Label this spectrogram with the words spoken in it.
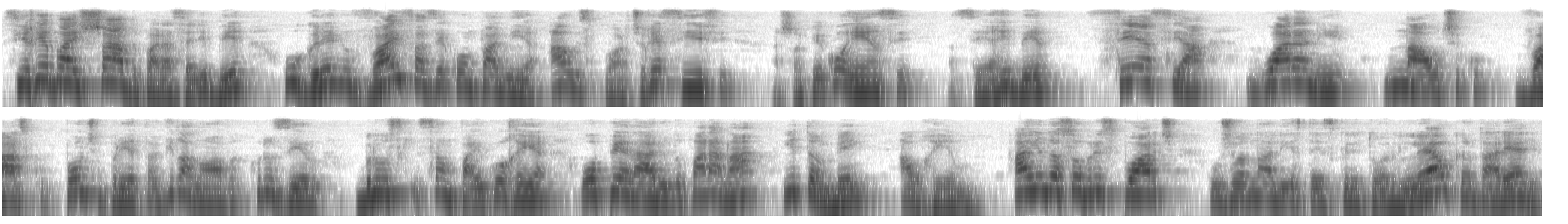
Se rebaixado para a Série B, o Grêmio vai fazer companhia ao Sport Recife, a Chapecoense, a CRB, CSA, Guarani, Náutico, Vasco, Ponte Preta, Vila Nova, Cruzeiro, Brusque, Sampaio Correia, Operário do Paraná e também ao Remo. Ainda sobre o esporte, o jornalista e escritor Léo Cantarelli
